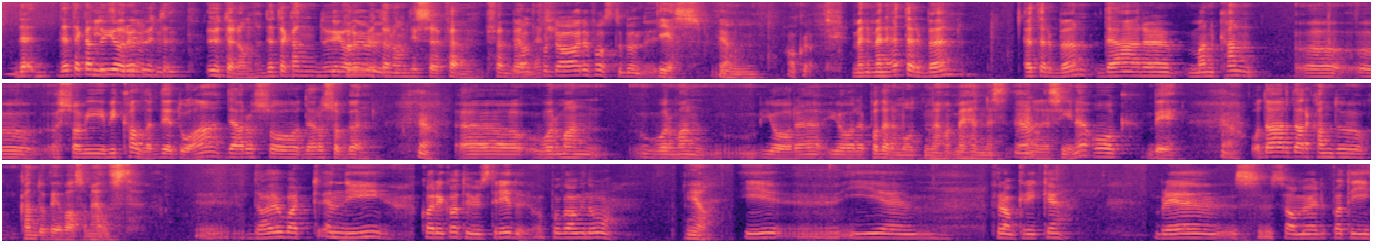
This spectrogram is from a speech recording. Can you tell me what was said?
dette kan du gjøre ut, utenom. Dette kan du Det kan gjøre du gjøre utenom disse fem, fem Ja, for da er det faste bønner. Yes. Ja. Mm. Akkurat. Men, men etter bønn, etter bønn, det er eh, Man kan uh, uh, Så vi, vi kaller det dua. Det er også, det er også bønn. Ja. Uh, hvor man hvor man gjør, gjør på denne måten med, med hennes, Ja. hendene sine og be. ja. Og der, der kan, du, kan du be hva som helst. Det har jo vært en ny karikaturstrid på gang nå. Ja. I, i Frankrike ble Samuel Pati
